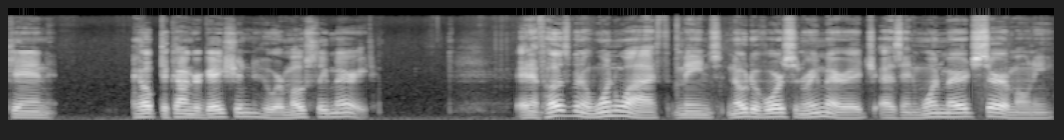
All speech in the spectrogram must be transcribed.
can help the congregation who are mostly married. And if husband of one wife means no divorce and remarriage, as in one marriage ceremony,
